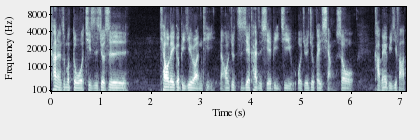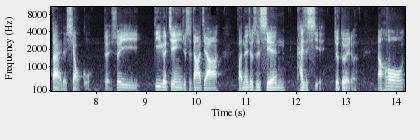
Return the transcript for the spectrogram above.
看了这么多，其实就是挑了一个笔记软体，然后就直接开始写笔记，我觉得就可以享受卡片和笔记法带来的效果。对，所以第一个建议就是大家，反正就是先开始写就对了。然后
